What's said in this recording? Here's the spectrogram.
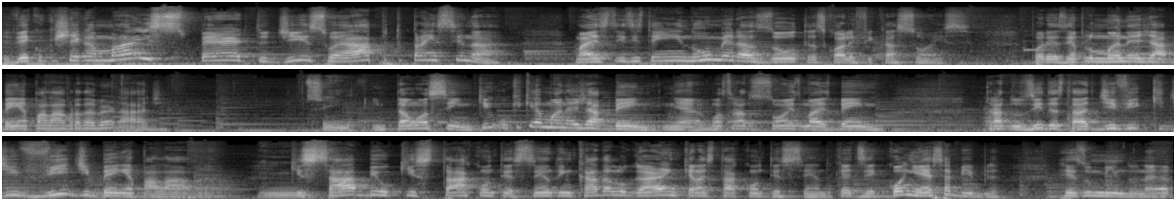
vê que o que chega mais perto disso é apto para ensinar. Mas existem inúmeras outras qualificações. Por exemplo, manejar bem a palavra da verdade. sim. Então, assim, o que é manejar bem? Em algumas traduções mais bem traduzidas, tá? Que divide bem a palavra. Que sabe o que está acontecendo em cada lugar em que ela está acontecendo. Quer dizer, conhece a Bíblia. Resumindo, né?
